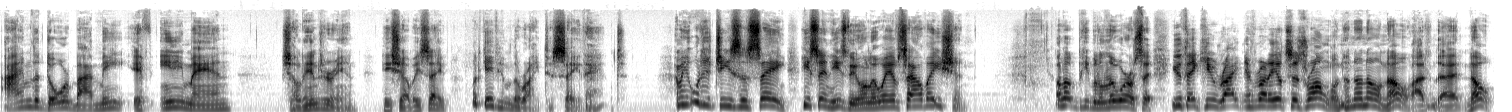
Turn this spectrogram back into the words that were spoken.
I am the door by me. If any man shall enter in, he shall be saved. What gave him the right to say that? I mean, what is Jesus saying? He's saying he's the only way of salvation. A lot of people in the world say, "You think you're right and everybody else is wrong." Well, no, no, no, no, I, uh, no.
